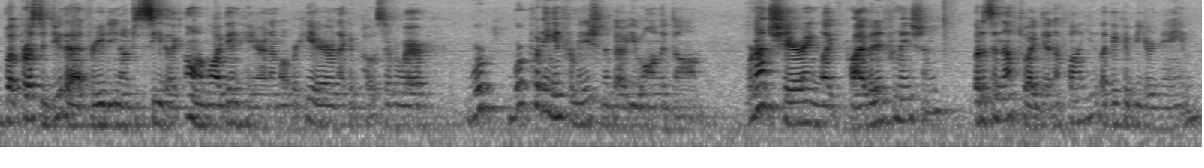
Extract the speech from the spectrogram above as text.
but for us to do that, for you to, you know, to see like, oh, I'm logged in here, and I'm over here, and I can post everywhere, we're, we're putting information about you on the DOM. We're not sharing like private information, but it's enough to identify you. Like it could be your name,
